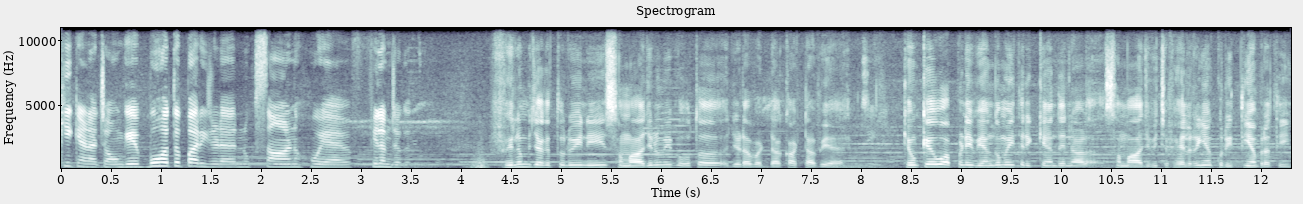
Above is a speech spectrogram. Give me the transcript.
ਕੀ ਕਹਿਣਾ ਚਾਹੋਗੇ? ਬਹੁਤ ਭਾਰੀ ਜਿਹੜਾ ਨੁਕਸਾਨ ਹੋਇਆ ਹੈ ਫਿਲਮ ਜਗਤ। ਫਿਲਮ ਜਗਤ ਨੂੰ ਹੀ ਨਹੀਂ ਸਮਾਜ ਨੂੰ ਵੀ ਬਹੁਤ ਜਿਹੜਾ ਵੱਡਾ ਘਾਟਾ ਪਿਆ ਹੈ। ਕਿਉਂਕਿ ਉਹ ਆਪਣੇ ਵਿਅੰਗਮਈ ਤਰੀਕਿਆਂ ਦੇ ਨਾਲ ਸਮਾਜ ਵਿੱਚ ਫੈਲ ਰਹੀਆਂ ਕੁਰੀਤੀਆਂ ਪ੍ਰਤੀ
